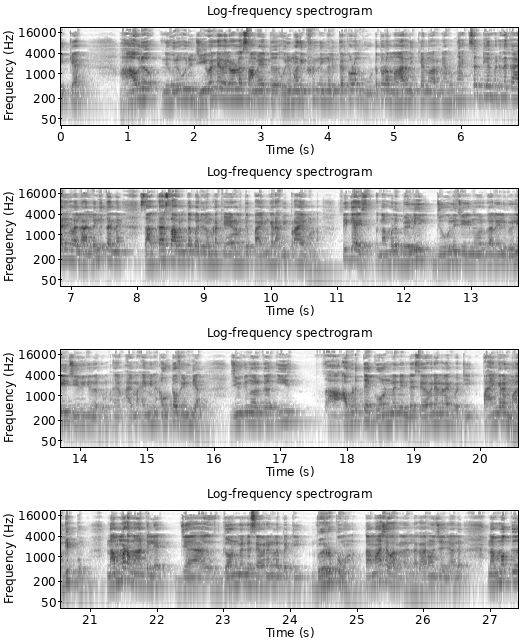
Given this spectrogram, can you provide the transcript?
നിൽക്കാൻ. ആ ഒരു ഒരു ഒരു ജീവന്റെ വിലയുള്ള സമയത്ത് ഒരു മണിക്കൂർ നിങ്ങൾ ഇത്രത്തോളം കൂട്ടത്തോടെ മാറി നിൽക്കുക എന്ന് പറഞ്ഞാൽ അതൊന്നും അക്സെപ്റ്റ് ചെയ്യാൻ പറ്റുന്ന കാര്യങ്ങളല്ല. അല്ലെങ്കിൽ തന്നെ സർക്കാർ സ്ഥാപനത്തെ പറ്റി നമ്മുടെ കേരളത്തിൽ ഭയങ്കര അഭിപ്രായമാണ്. സി ഗൈസ് നമ്മൾ വെളിയിൽ ജോലി ചെയ്യുന്നവർക്ക് അല്ലെങ്കിൽ വെളിയിൽ ജീവിക്കുന്നവർക്കും I mean out of India ജീവിക്കുന്നവർക്ക് ഈ അവിടുത്തെ ഗവൺമെന്റിന്റെ സേവനങ്ങളെ പറ്റി ഭയങ്കര മതിപ്പും. നമ്മുടെ നാട്ടിലെ ഗവൺമെന്റ് സേവനങ്ങളെ പറ്റി വെറുപ്പുമാണ്. തമാശ പറഞ്ഞതല്ല. കാരണം വെച്ച് കഴിഞ്ഞാൽ നമുക്ക്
